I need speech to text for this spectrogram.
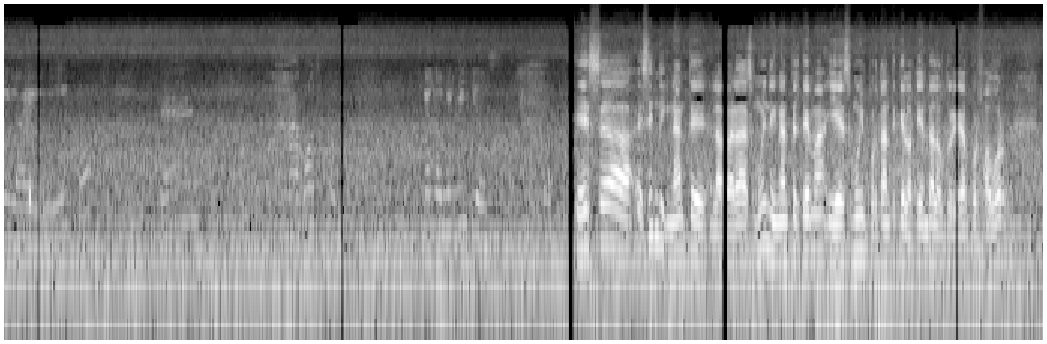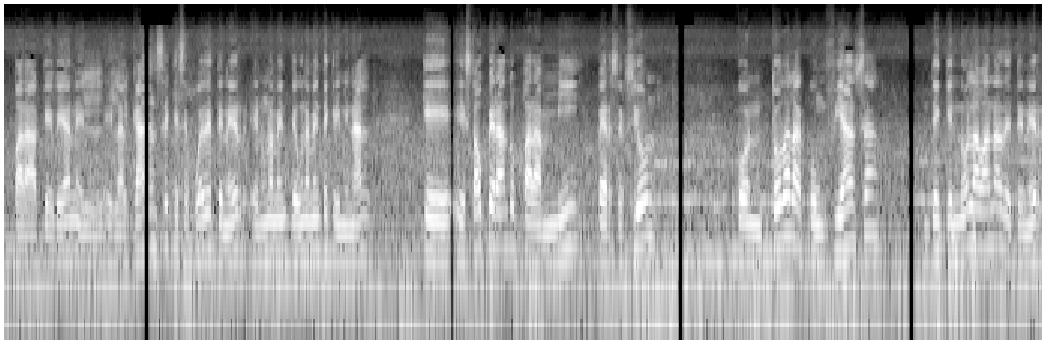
y la de mi hijo en agosto del 2022. Es, ah, es indignante, la verdad, es muy indignante el tema y es muy importante que lo atienda la autoridad, por favor, para que vean el, el alcance que se puede tener en una de una mente criminal que está operando para mi percepción con toda la confianza de que no la van a detener.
